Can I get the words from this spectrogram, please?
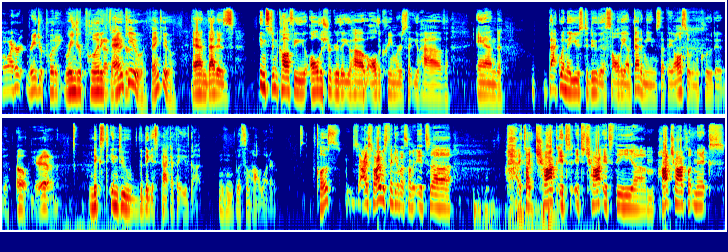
Oh, I heard Ranger pudding. Ranger pudding. That's Thank you. Thank you. And that is instant coffee, all the sugar that you have, all the creamers that you have. And back when they used to do this, all the amphetamines that they also included Oh yeah. mixed into the biggest packet that you've got with some hot water. Close? So I, so I was thinking about something. It's uh, it's like chalk. It's it's cho- It's the um, hot chocolate mix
